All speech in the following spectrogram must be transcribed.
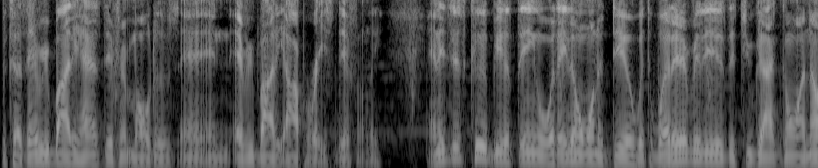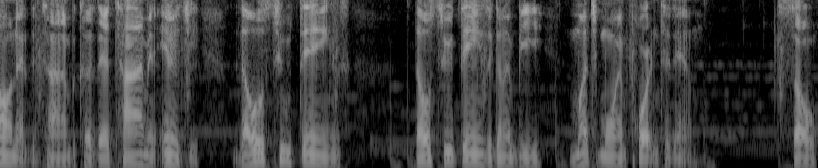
Because everybody has different motives and, and everybody operates differently. And it just could be a thing where they don't want to deal with whatever it is that you got going on at the time because their time and energy, those two things, those two things are going to be much more important to them. So,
